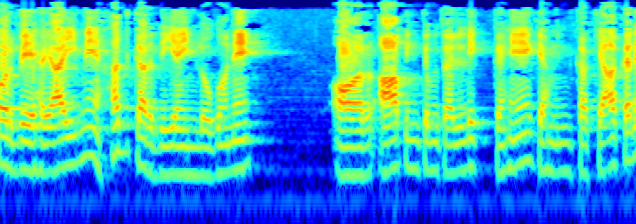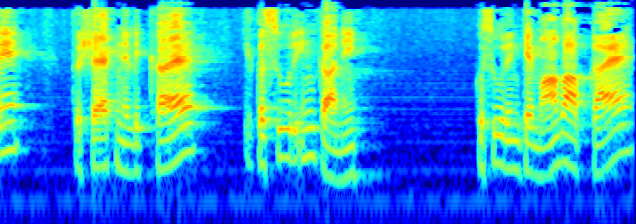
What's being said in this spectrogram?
اور بے حیائی میں حد کر دیا ان لوگوں نے۔ اور آپ ان کے متعلق کہیں کہ ہم ان کا کیا کریں؟ تو شیخ نے لکھا ہے کہ قصور ان کا نہیں، قصور ان کے ماں باپ کا ہے۔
